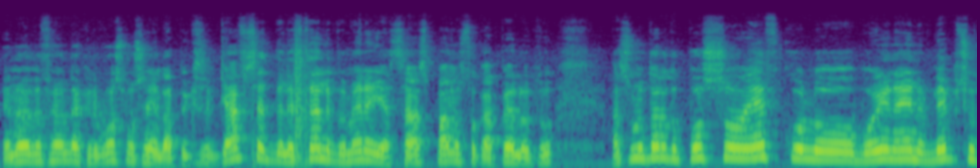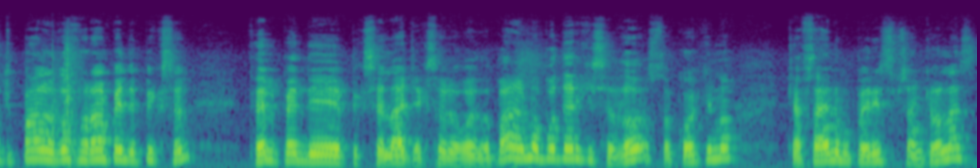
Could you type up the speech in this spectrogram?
Ενώ εδώ φαίνονται ακριβώς πώ είναι τα pixel. Και άφησα την τελευταία λεπτομέρεια για εσάς πάνω στο καπέλο του. Α πούμε τώρα το πόσο εύκολο μπορεί να είναι. Βλέπεις ότι πάνω εδώ χωράνε 5 pixel Θέλει 5 πιξελάκια, ξέρω εγώ εδώ πάνω. Ενώ οπότε έρχεσαι εδώ στο κόκκινο και αυτά είναι που περίστηψαν κιόλας.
